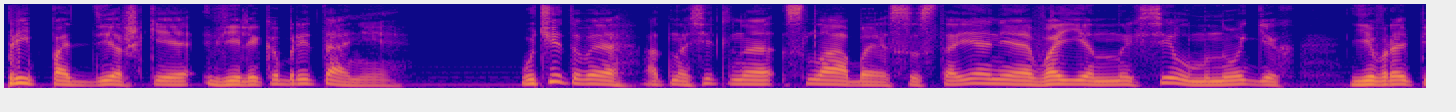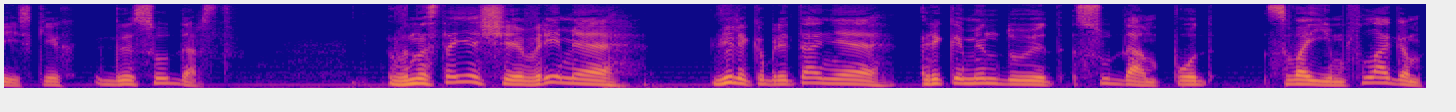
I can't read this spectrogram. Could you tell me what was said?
при поддержке Великобритании. Учитывая относительно слабое состояние военных сил многих европейских государств. В настоящее время Великобритания рекомендует судам под своим флагом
